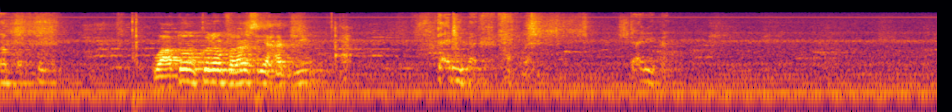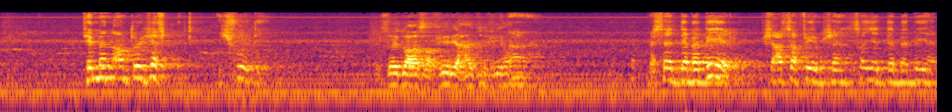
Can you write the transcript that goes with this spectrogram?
طبقت وأعطوهم كلهم فرنسي يا حجي؟ تقريبا. تقريبا. في من أنتوجفت شفوتي يصيدوا عصافير يا حجي فيهم؟ آه. بس الدبابير مش عصافير مشان تصيد دبابير.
